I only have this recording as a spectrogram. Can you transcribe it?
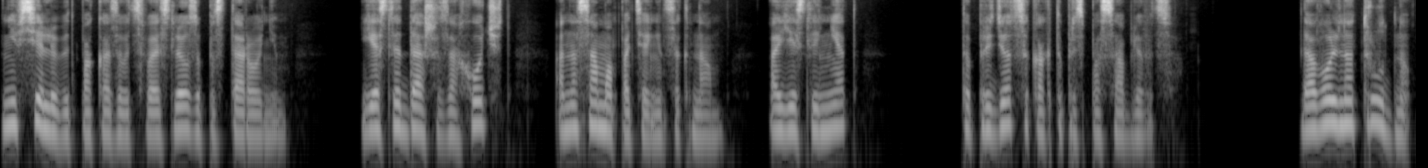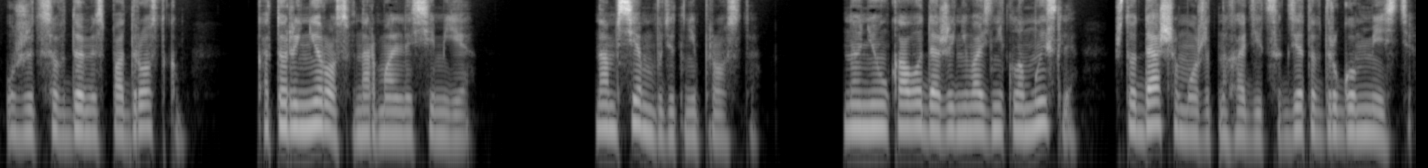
Не все любят показывать свои слезы посторонним. Если Даша захочет, она сама потянется к нам, а если нет, то придется как-то приспосабливаться. Довольно трудно ужиться в доме с подростком, который не рос в нормальной семье. Нам всем будет непросто. Но ни у кого даже не возникло мысли, что Даша может находиться где-то в другом месте.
